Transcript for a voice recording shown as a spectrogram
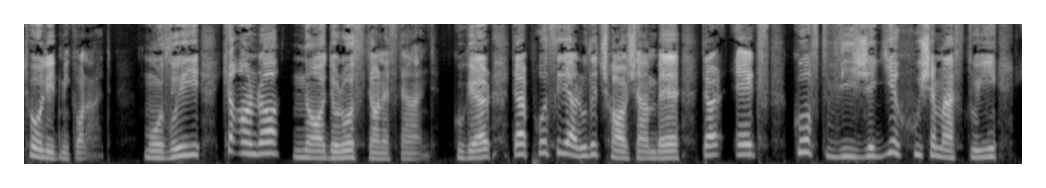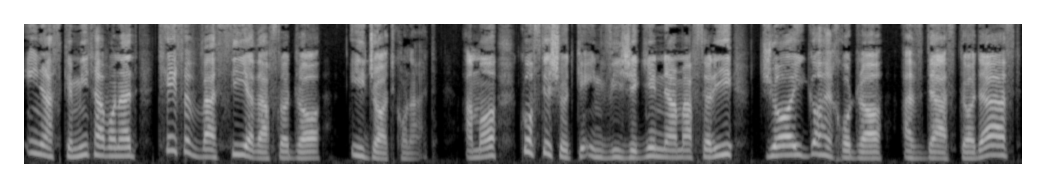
تولید می کند. موضوعی که آن را نادرست دانستند. گوگل در پستی در روز چهارشنبه در اکس گفت ویژگی هوش مصنوعی این است که می تواند طیف وسیعی از افراد را ایجاد کند. اما گفته شد که این ویژگی نرم افزاری جایگاه خود را از دست داده است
